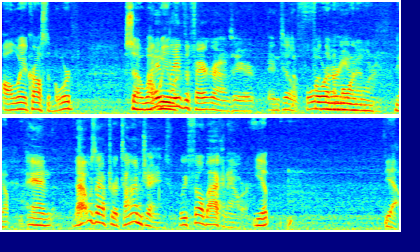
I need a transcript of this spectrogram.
all the way across the board. So I what didn't we leave the fairgrounds here until four in the in the morning. morning. Yep. And that was after a time change. We fell back an hour. Yep. Yeah.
